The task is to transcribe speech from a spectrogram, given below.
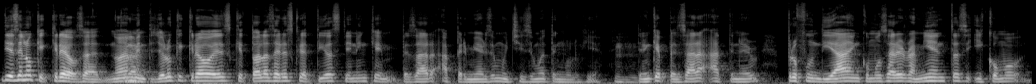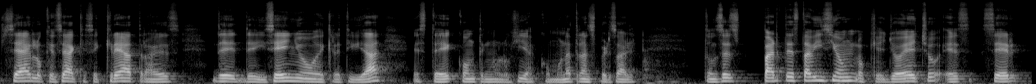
y es en lo que creo, o sea, nuevamente, yo lo que creo es que todas las áreas creativas tienen que empezar a permearse muchísimo de tecnología. Ujú. Tienen que empezar a tener profundidad en cómo usar herramientas y cómo sea lo que sea que se crea a través de, de diseño o de creatividad, esté con tecnología, como una transversal. Entonces, parte de esta visión, lo que yo he hecho es ser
